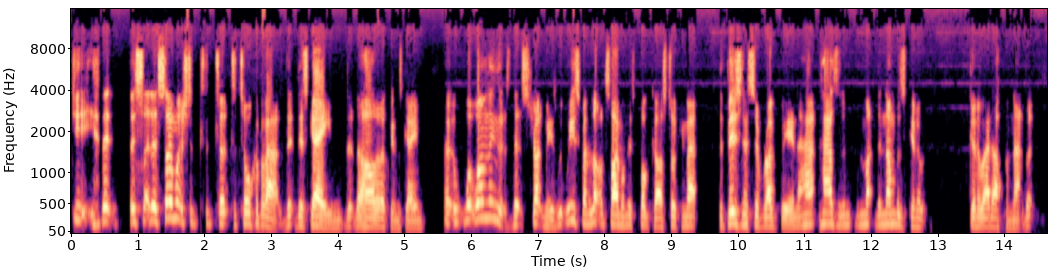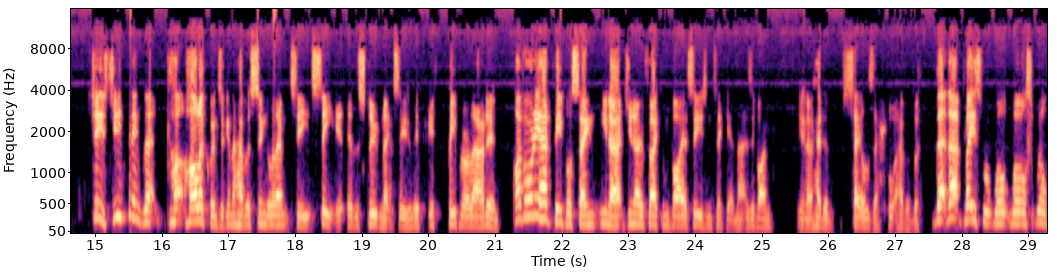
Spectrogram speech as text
you, there's there's so much to, to, to talk about this game, the, the Harlequins game. Uh, one thing that that struck me is we, we spend a lot of time on this podcast talking about the business of rugby and how, how's the, the numbers going to going to add up on that. But geez, do you think that Harlequins are going to have a single empty seat at, at the Stoop next season if, if people are allowed in? I've already had people saying, you know, do you know if I can buy a season ticket and that as if I'm you know, head of sales there or whatever. But that, that place will, will, will, will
